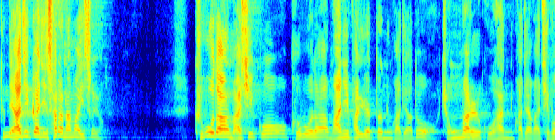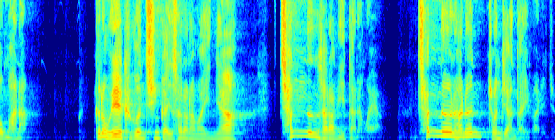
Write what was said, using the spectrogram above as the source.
근데 아직까지 살아남아 있어요. 그보다 맛있고 그보다 많이 팔렸던 과자도 종말을 구한 과자가 제법 많아. 그럼 왜 그건 지금까지 살아남아 있냐? 찾는 사람이 있다는 거야. 찾는 한은 존재한다 이 말이죠.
